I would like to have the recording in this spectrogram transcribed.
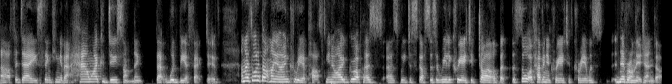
uh, for days thinking about how I could do something that would be effective. And I thought about my own career path. You know, I grew up as as we discussed as a really creative child, but the thought of having a creative career was never on the agenda.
